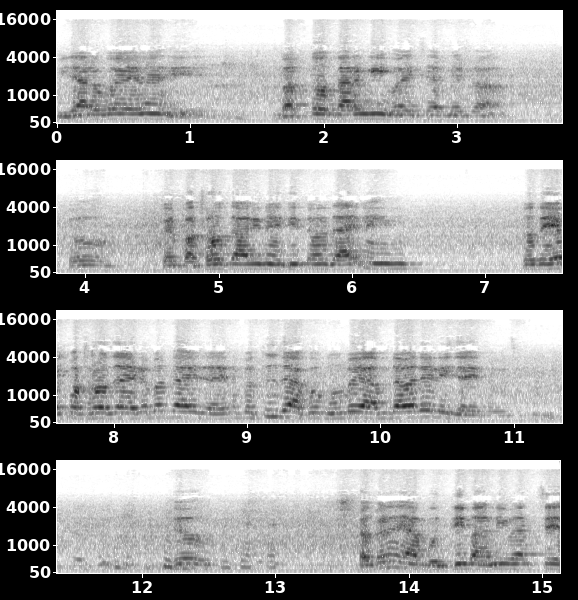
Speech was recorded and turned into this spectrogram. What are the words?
બીજા લોકો એ નથી. ભક્તો તરંગી હોય છે હંમેશા. તો કઈ પથરો તારી નહીં તો જાય નહીં. તો એક પથરો જાય એટલે બધા જાય ને બધું જ આખું મુંબઈ, અમદાવાદ લઈ જાય તો ને આ બુદ્ધિ બહારની વાત છે.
